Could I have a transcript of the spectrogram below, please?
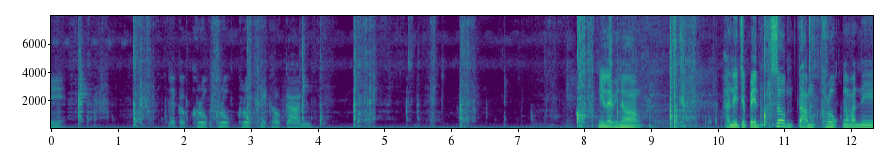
นี่ แล้วก็คลุกคลุกคลุกให้เข้ากัน นี่แหละพี่น้อง อันนี้จะเป็นส้มตำคลุกนะวันนี้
